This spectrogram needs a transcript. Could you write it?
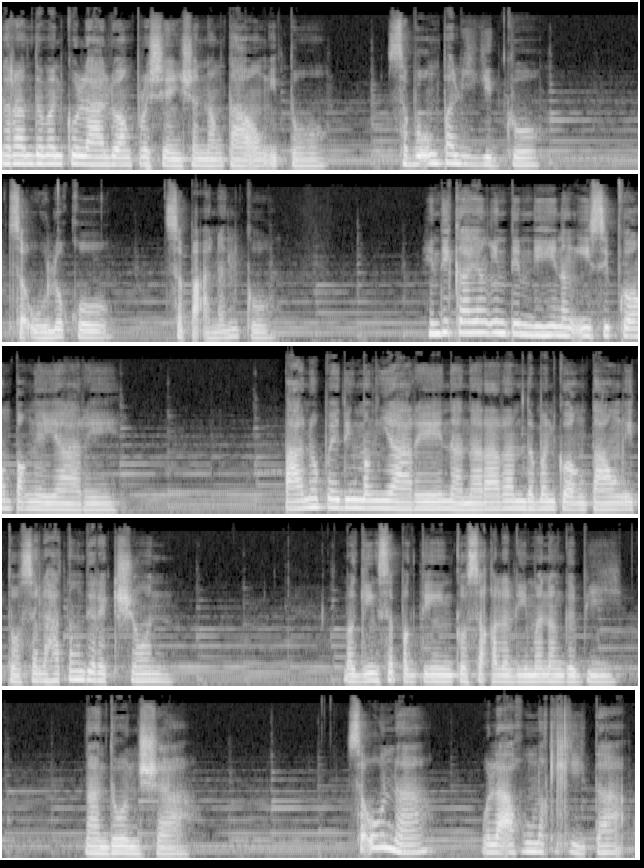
naramdaman ko lalo ang presensya ng taong ito sa buong paligid ko, sa ulo ko, sa paanan ko. Hindi kayang intindihin ng isip ko ang pangyayari. Paano pwedeng mangyari na nararamdaman ko ang taong ito sa lahat ng direksyon? Maging sa pagtingin ko sa kalaliman ng gabi, nandoon siya. Sa una, wala akong nakikita.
